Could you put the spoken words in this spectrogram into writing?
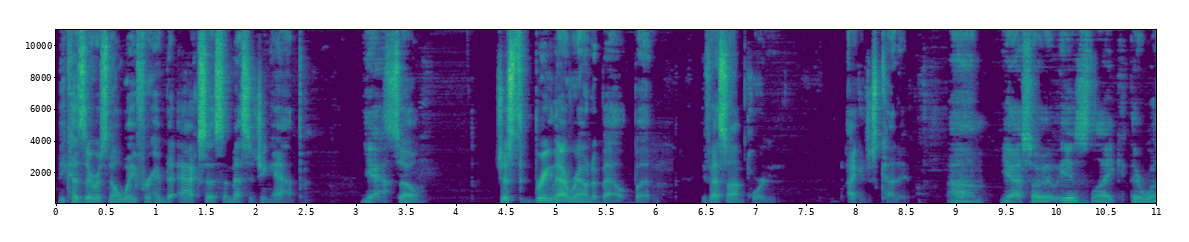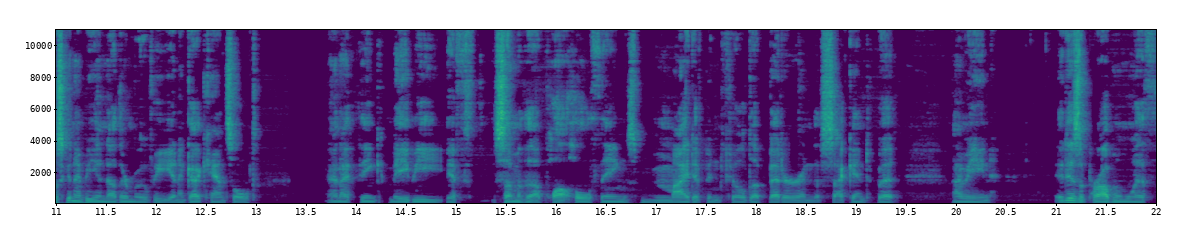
because there was no way for him to access a messaging app. Yeah. So just bring that roundabout, but if that's not important, I can just cut it. Um, yeah, so it is like there was going to be another movie and it got canceled. And I think maybe if some of the plot hole things might have been filled up better in the second, but I mean, it is a problem with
